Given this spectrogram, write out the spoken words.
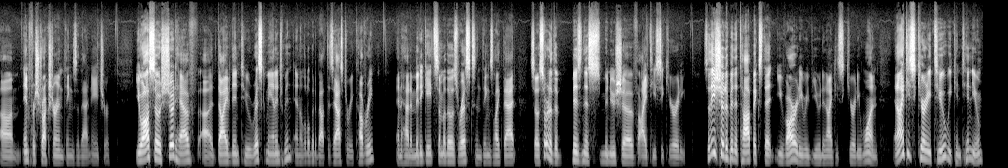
um, infrastructure and things of that nature. You also should have uh, dived into risk management and a little bit about disaster recovery and how to mitigate some of those risks and things like that. So, sort of the business minutia of IT security. So, these should have been the topics that you've already reviewed in IT Security 1. In IT Security 2, we continue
